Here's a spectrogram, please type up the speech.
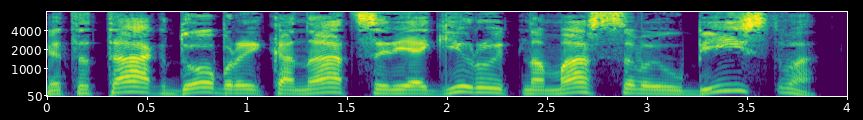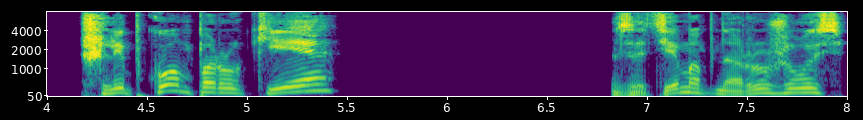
Это так добрые канадцы реагируют на массовое убийство? Шлепком по руке? Затем обнаружилось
